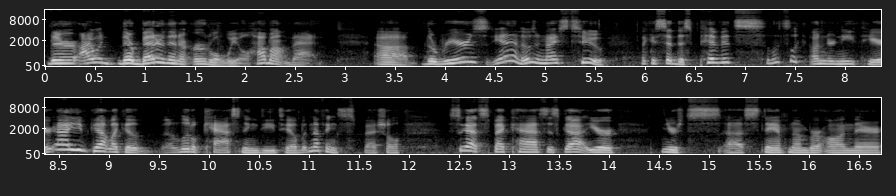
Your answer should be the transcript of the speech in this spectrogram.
they're I would they're better than an Ertl wheel. How about that? Uh, the rears, yeah, those are nice too. Like I said, this pivots. Let's look underneath here. Ah, you've got like a, a little casting detail, but nothing special. It's got SpecCast. It's got your your uh, stamp number on there.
